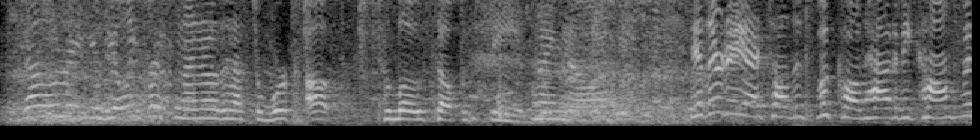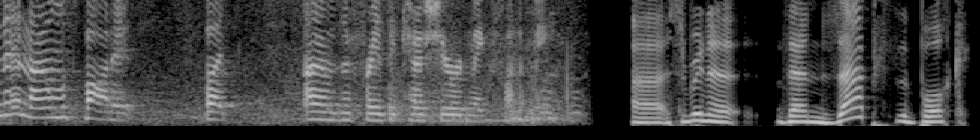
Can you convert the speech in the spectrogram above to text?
Valerie, you're the only person I know that has to work up to low self esteem. I know. The other day I saw this book called How to Be Confident and I almost bought it. But I was afraid the cashier would make fun of me. Uh, Sabrina then zaps the book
